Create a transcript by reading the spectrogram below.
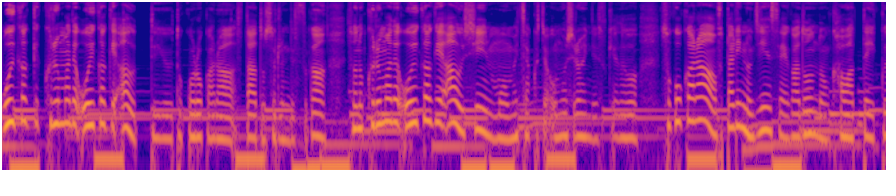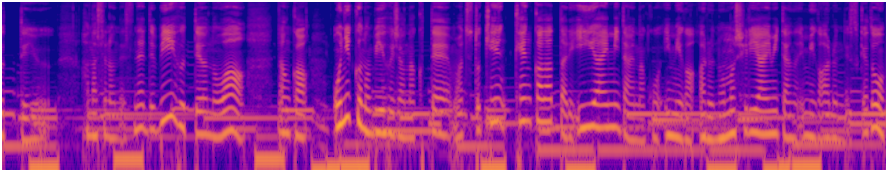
追いかけ車で追いかけ合うっていうところからスタートするんですがその車で追いかけ合うシーンもめちゃくちゃ面白いんですけどそこから2人の人生がどんどん変わっていくっていう話なんですね。でビーフっていうのはなんかお肉のビーフじゃなくて、まあ、ちょっとけん喧嘩だったり言い合いみたいなこう意味がある罵り合いみたいな意味があるんですけど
